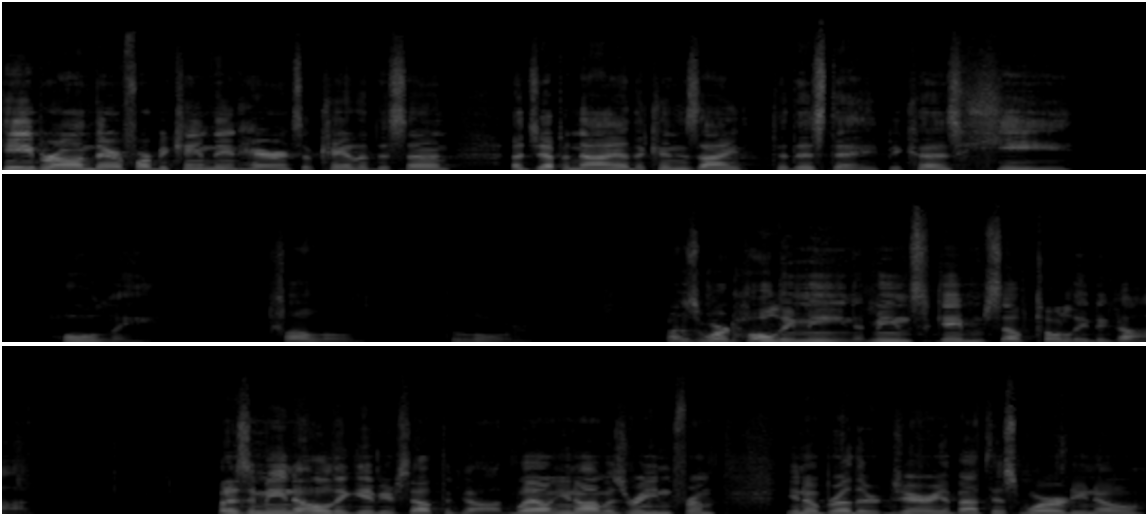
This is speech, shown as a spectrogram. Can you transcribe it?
Hebron therefore became the inheritance of Caleb, the son of Jephunneh the Kenizzite to this day because he wholly followed the Lord. What does the word holy mean? It means gave himself totally to God. What does it mean to wholly give yourself to God? Well, you know, I was reading from, you know, Brother Jerry about this word, you know,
